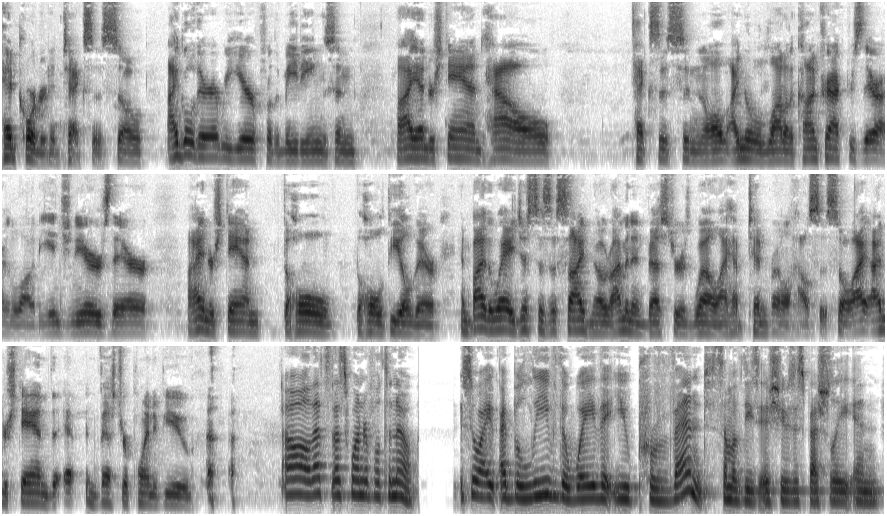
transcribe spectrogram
headquartered in Texas. So I go there every year for the meetings, and I understand how Texas and all. I know a lot of the contractors there. I know a lot of the engineers there. I understand the whole the whole deal there. And by the way, just as a side note, I'm an investor as well. I have ten rental houses, so I understand the eh, investor point of view. Oh, that's that's wonderful to know. So I, I believe the way that you prevent some of these issues, especially in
